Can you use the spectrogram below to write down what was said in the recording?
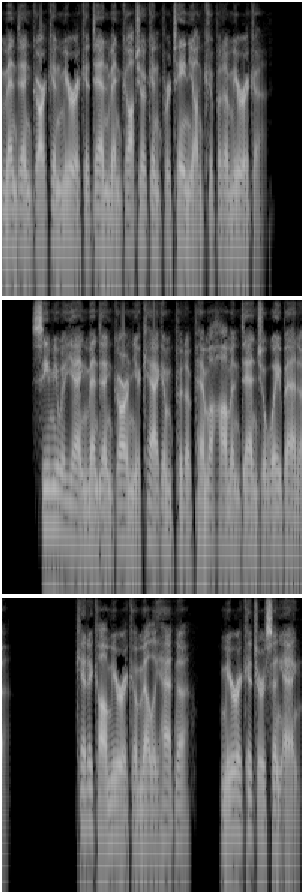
Mendengarkan Mirika Dan Mengajukan Pertanyaan kepada Mirika. Semua yang mendengarnya kagam pada pemahaman dan jawabana. Ketika Mirika Melihatna, Mirika Tersengang.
